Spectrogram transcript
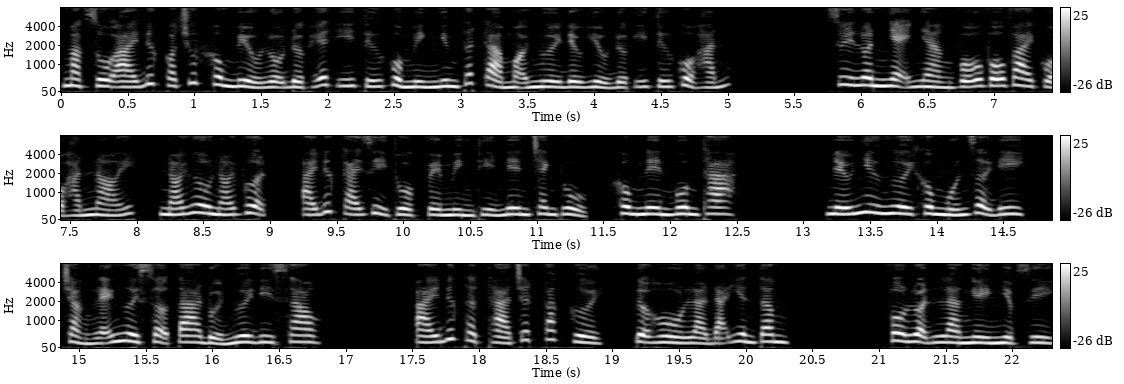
Mặc dù Ái Đức có chút không biểu lộ được hết ý tứ của mình nhưng tất cả mọi người đều hiểu được ý tứ của hắn. Duy Luân nhẹ nhàng vỗ vỗ vai của hắn nói, nói hưu nói vượn, ái đức cái gì thuộc về mình thì nên tranh thủ, không nên buông tha. Nếu như ngươi không muốn rời đi, chẳng lẽ ngươi sợ ta đuổi ngươi đi sao? Ái đức thật thà chất phác cười, tựa hồ là đã yên tâm. Vô luận là nghề nghiệp gì,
